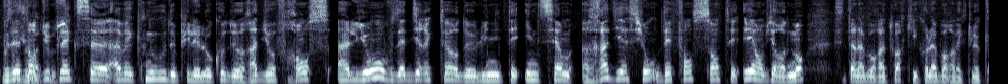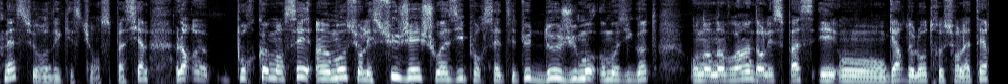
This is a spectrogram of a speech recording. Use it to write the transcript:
Vous êtes en duplex euh, avec nous depuis les locaux de Radio France à Lyon. Vous êtes directeur de l'unité INSERM Radiation, Défense, Santé et Environnement. C'est un laboratoire qui collabore avec le CNES sur des questions spatiales. Alors, euh, pour commencer, un mot sur les sujets choisis pour cette étude. Deux jumeaux homozygotes. On en envoie un dans l'espace et on garde l'autre sur la Terre.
